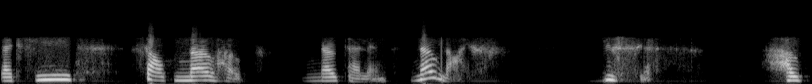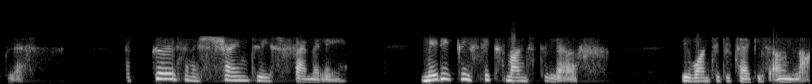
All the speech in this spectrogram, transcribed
that he felt no hope, no talent, no life, useless, hopeless, a curse and a shame to his family, medically six months to live, he wanted to take his own life.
